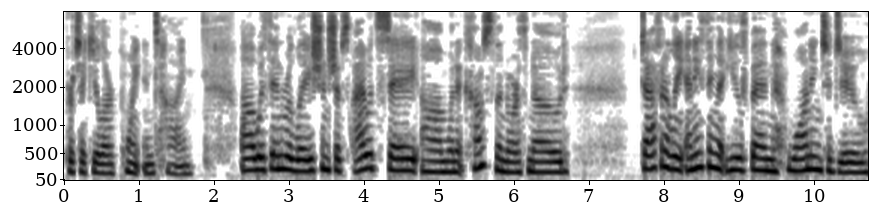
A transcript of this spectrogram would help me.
particular point in time. Uh, within relationships, I would say um, when it comes to the North Node, definitely anything that you've been wanting to do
